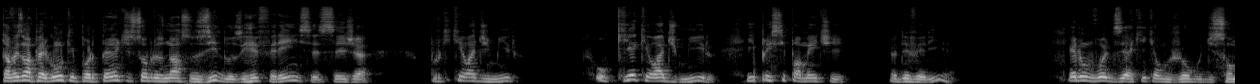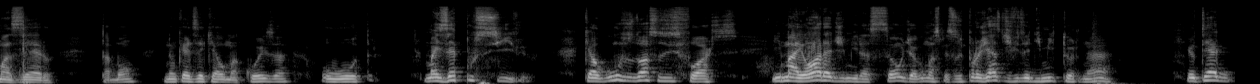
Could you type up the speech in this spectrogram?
Talvez uma pergunta importante sobre os nossos ídolos e referências seja por que, que eu admiro? O que é que eu admiro? E principalmente, eu deveria? Eu não vou dizer aqui que é um jogo de soma zero, tá bom? Não quer dizer que é uma coisa ou outra. Mas é possível que alguns dos nossos esforços e maior admiração de algumas pessoas, projetos de vida de me tornar, eu tenha,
